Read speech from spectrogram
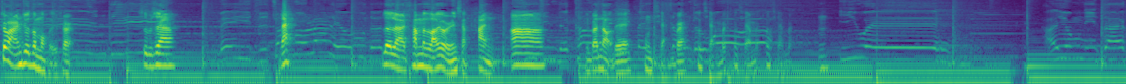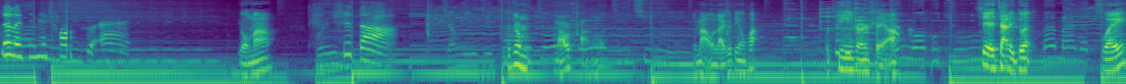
这玩意儿就这么回事儿，是不是？来，乐乐，他们老有人想看你啊！你把脑袋冲前边，冲前边，冲前边，冲前边。嗯。乐乐今天超可爱。有吗？是的，他就是毛长了。尼玛，我来个电话，我听一声是谁啊？谢谢家里蹲。喂，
